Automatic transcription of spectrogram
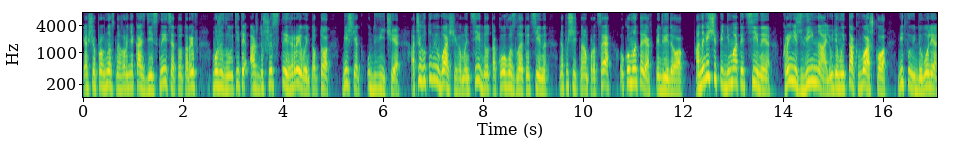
Якщо прогноз Нагорняка здійсниться, то тариф може злетіти аж до 6 гривень, тобто більш як удвічі. А чи готові ваші гаманці до такого злету цін? Напишіть нам про це у коментарях під відео. А навіщо піднімати ціни? В країні ж війна, людям і так важко. Відповідь доволі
